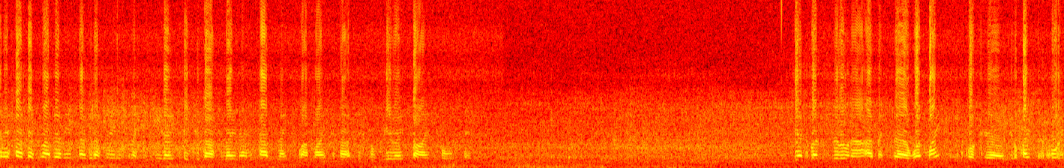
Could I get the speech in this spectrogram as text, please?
And if I said to my Germany, good afternoon, information kilo to Barcelona, and make one right departure from 0546. Gentlemen, Barcelona, I'm at uh, one mile, clock uh, 0546, uh,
